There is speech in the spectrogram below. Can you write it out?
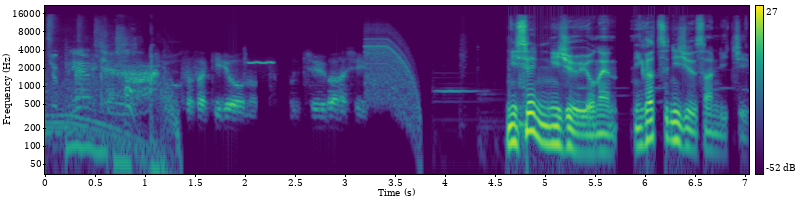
Japan. 佐々木亮の宇宙話。2024年2月23日、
